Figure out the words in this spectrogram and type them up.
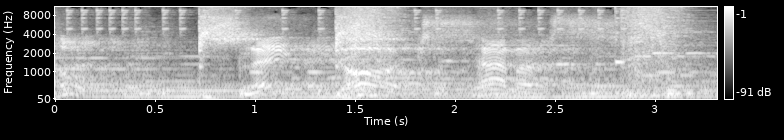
Battle! Snake Dog Samus!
